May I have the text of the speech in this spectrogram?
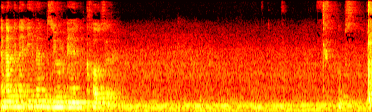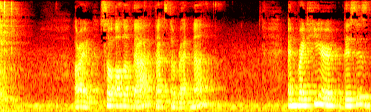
And I'm gonna even zoom in closer. Oops. All right, so all of that, that's the retina. And right here, this is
